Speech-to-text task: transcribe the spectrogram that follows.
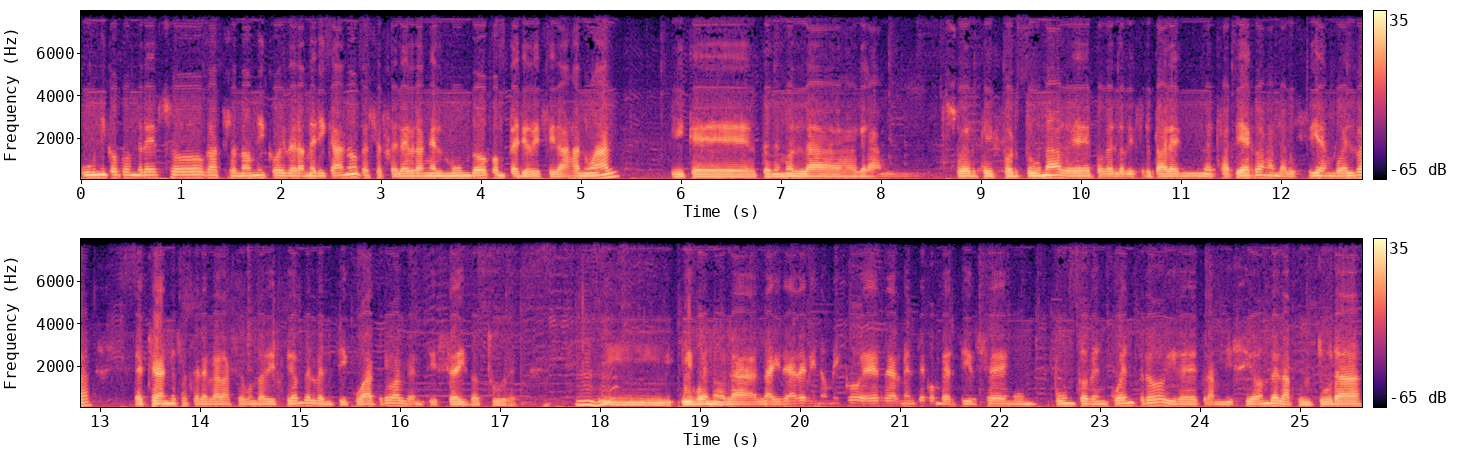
único congreso gastronómico iberoamericano que se celebra en el mundo con periodicidad anual y que tenemos la gran suerte y fortuna de poderlo disfrutar en nuestra tierra, en Andalucía, en Huelva. Este año se celebra la segunda edición del 24 al 26 de octubre. Y, y bueno, la, la idea de Binómico es realmente convertirse en un punto de encuentro y de transmisión de la cultura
